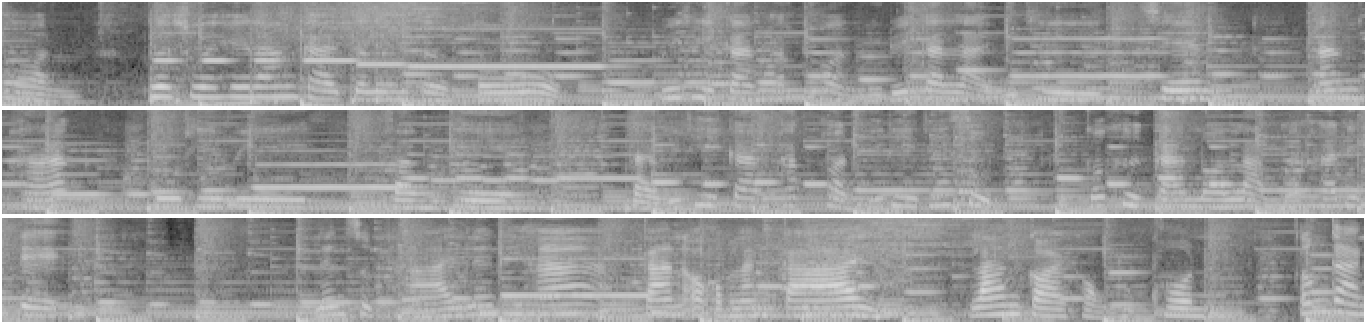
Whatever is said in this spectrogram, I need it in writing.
ผ่อน เพื่อช่วยให้ร่างกายเจริญเติบโต วิธีการพักผ่อนมีด้วยกันหลายวิธี เช่น นั่งพัก ดูทีวี ฟังเพลง แต่วิธีการพักผ่อนที่ดีที่สุด ก็คือการนอนหลับนะคะเด็กๆ เรื่องสุดท้ายเรื่องที่ 5 การออกกำลังกาย ร่างกายของทุกคน การ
